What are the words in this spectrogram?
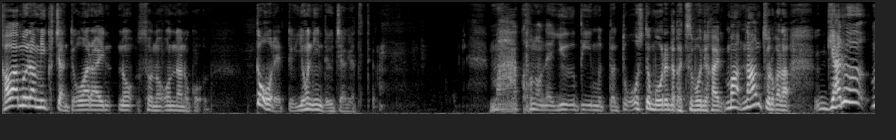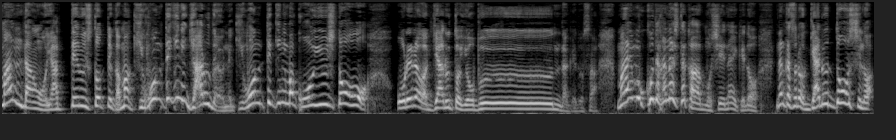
河村美空ちゃんってお笑いのその女の子と俺っていう4人で打ち上げやってて。まあ、このね、U ビームってどうしても俺の中壺に入る。まあ、なんつうのかな、ギャル漫談をやってる人っていうか、まあ基本的にギャルだよね。基本的にまあこういう人を俺らはギャルと呼ぶんだけどさ、前もここで話したかもしれないけど、なんかそのギャル同士の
